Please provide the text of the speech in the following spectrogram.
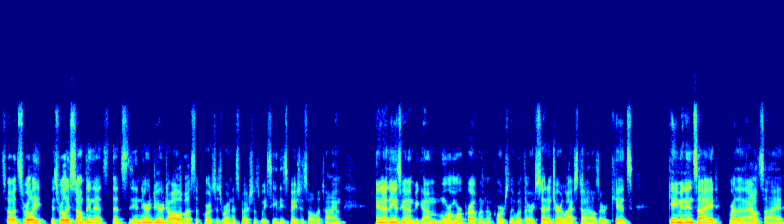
So it's really it's really something that's that's you know, near and dear to all of us, of course, as retina specialists. We see these patients all the time. And I think it's going to become more and more prevalent, unfortunately, with our sedentary lifestyles, our kids gaming inside rather than outside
